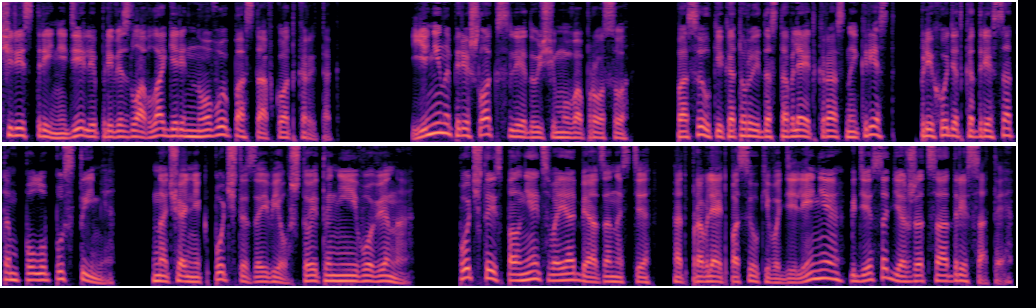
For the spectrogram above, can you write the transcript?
через три недели привезла в лагерь новую поставку открыток. Янина перешла к следующему вопросу. Посылки, которые доставляет Красный Крест, приходят к адресатам полупустыми. Начальник почты заявил, что это не его вина. Почта исполняет свои обязанности, отправляет посылки в отделение, где содержатся адресаты.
